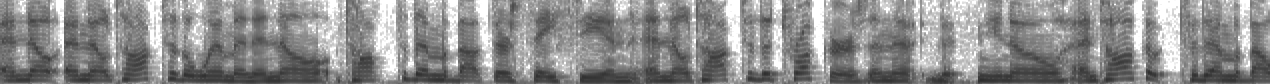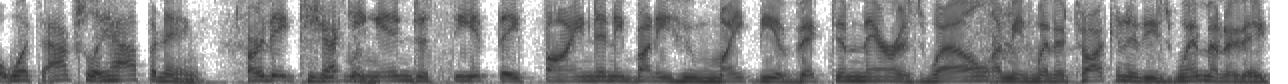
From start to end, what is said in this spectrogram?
and they'll and they'll talk to the women and they'll talk to them about their safety and, and they'll talk to the truckers and the, the you know and talk to them about what's actually happening. Are they checking in to see if they find anybody who might be a victim there as well? I mean, when they're talking to these women, are they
